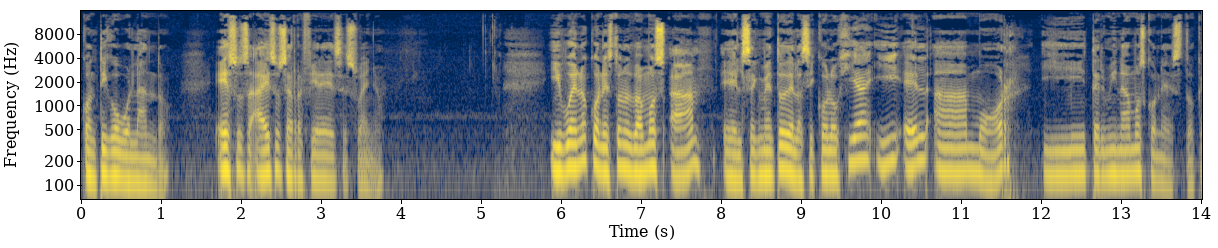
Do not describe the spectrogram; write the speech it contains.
contigo volando. Eso, a eso se refiere ese sueño. Y bueno, con esto nos vamos a el segmento de la psicología y el amor y terminamos con esto, ¿ok?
